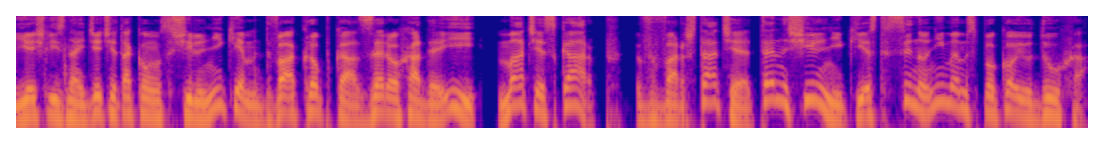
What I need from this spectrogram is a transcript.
Jeśli znajdziecie taką z silnikiem 2.0 HDI, macie skarb. W warsztacie ten silnik jest synonimem spokoju ducha.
